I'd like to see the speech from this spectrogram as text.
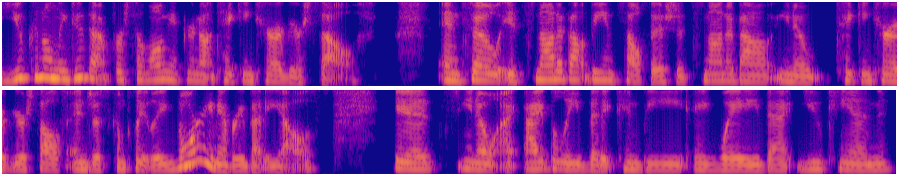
you can only do that for so long if you're not taking care of yourself. And so it's not about being selfish. It's not about, you know, taking care of yourself and just completely ignoring everybody else. It's, you know, I, I believe that it can be a way that you can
